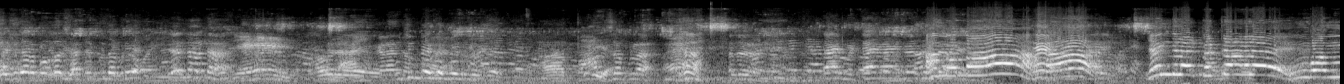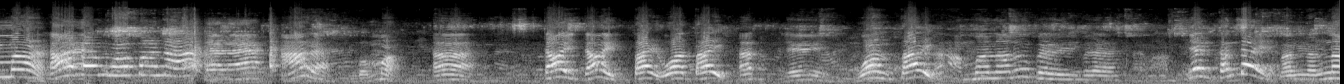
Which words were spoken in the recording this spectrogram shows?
பொட்டிக்கார உட்காந்து சட்டை இருந்தா அப்படியே. எங்களை பெற்றாங்களே! உங்க அம்மா உங்க அம்மான்னா? ஆற? உங்க அம்மா ஆ. தாய் தாய். தாய் வான் தாய். வான் தாய். அம்மானாலும் என் தந்தை? நான் நன்னா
